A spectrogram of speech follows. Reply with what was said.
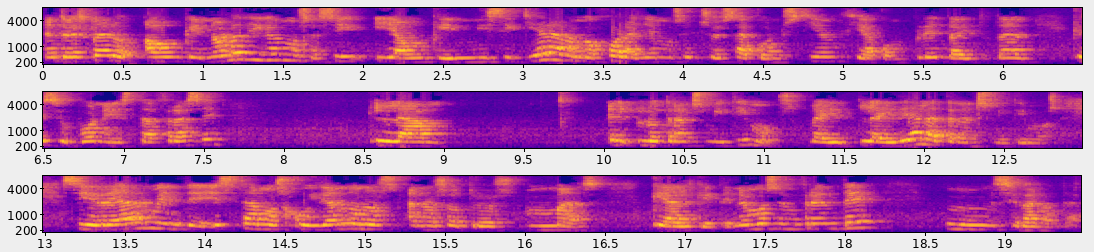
entonces, claro, aunque no lo digamos así y aunque ni siquiera a lo mejor hayamos hecho esa conciencia completa y total que supone esta frase, la, lo transmitimos, la, idea la transmitimos. Si realmente estamos cuidándonos a nosotros más que al que tenemos enfrente, mm, se va a notar.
